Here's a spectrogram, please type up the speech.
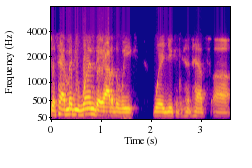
just have maybe one day out of the week where you can have uh,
